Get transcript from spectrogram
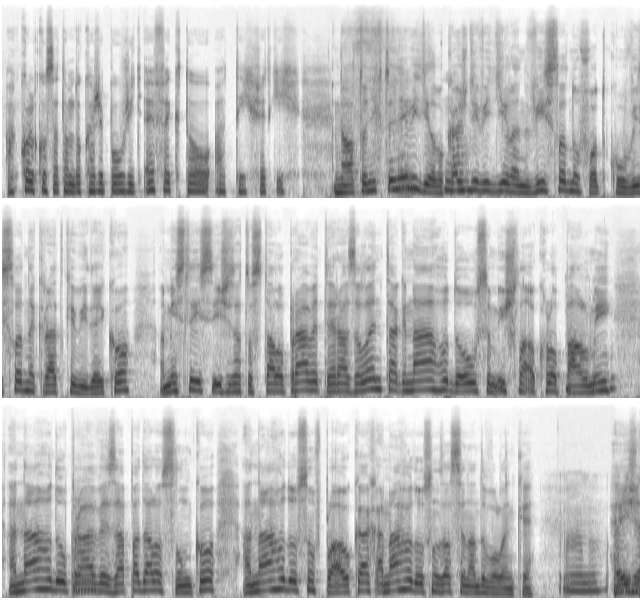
a koľko sa tam dokáže použiť efektov a tých všetkých... No ale to nikto nevidí, lebo no. každý vidí len výslednú fotku, výsledné krátke videjko a myslí si, že sa to stalo práve teraz, len tak náhodou som išla okolo palmy a náhodou práve zapadalo slnko a náhodou som v plavkách a náhodou som zase na dovolenke. Áno, hej, že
